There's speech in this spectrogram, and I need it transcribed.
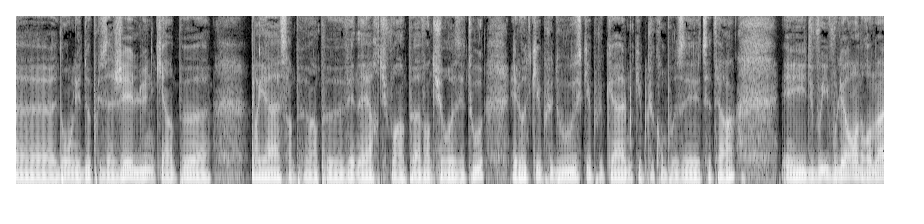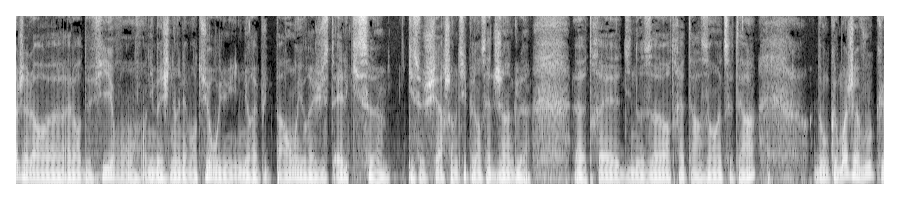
euh, dont les deux plus âgées, l'une qui est un peu euh, coriace, un peu un peu vénère, tu vois, un peu aventureuse et tout, et l'autre qui est plus douce, qui est plus calme, qui est plus composée, etc. Et ils voulaient rendre hommage à, euh, à leurs deux filles en, en imaginant une aventure où il, n'y aurait plus de parents, il y aurait juste elles qui se qui se cherchent un petit peu dans cette jungle euh, très dinosaure, très Tarzan, etc. Donc moi j'avoue que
